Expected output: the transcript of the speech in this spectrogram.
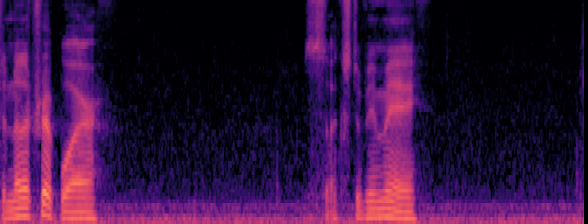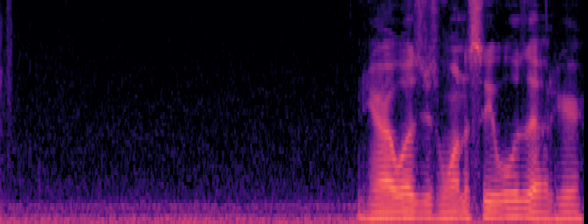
Another tripwire. Sucks to be me. And here I was just wanting to see what was out here.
